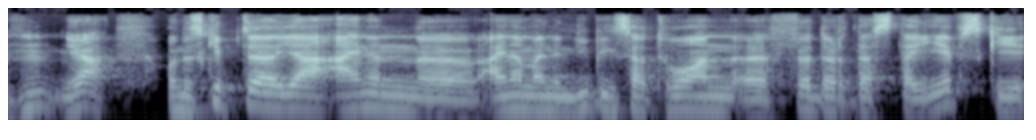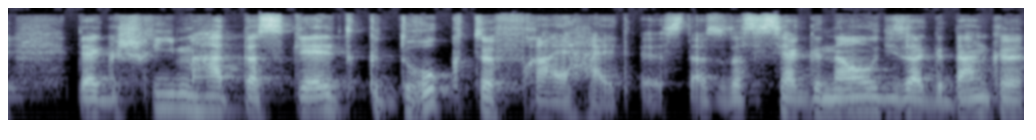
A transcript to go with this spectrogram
Mhm, ja, und es gibt äh, ja einen, äh, einer meiner Lieblingsautoren, äh, Fyodor Dostoevsky, der geschrieben hat, dass Geld gedruckte Freiheit ist. Also das ist ja genau dieser Gedanke,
